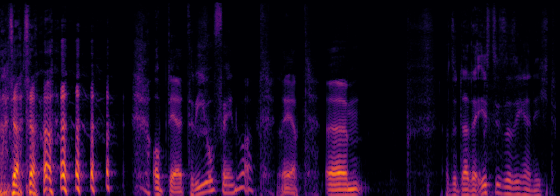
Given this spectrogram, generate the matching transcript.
da, da, da. Ob der Trio-Fan war? Naja. Ähm, Also da, da ist, ist er sicher nicht.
